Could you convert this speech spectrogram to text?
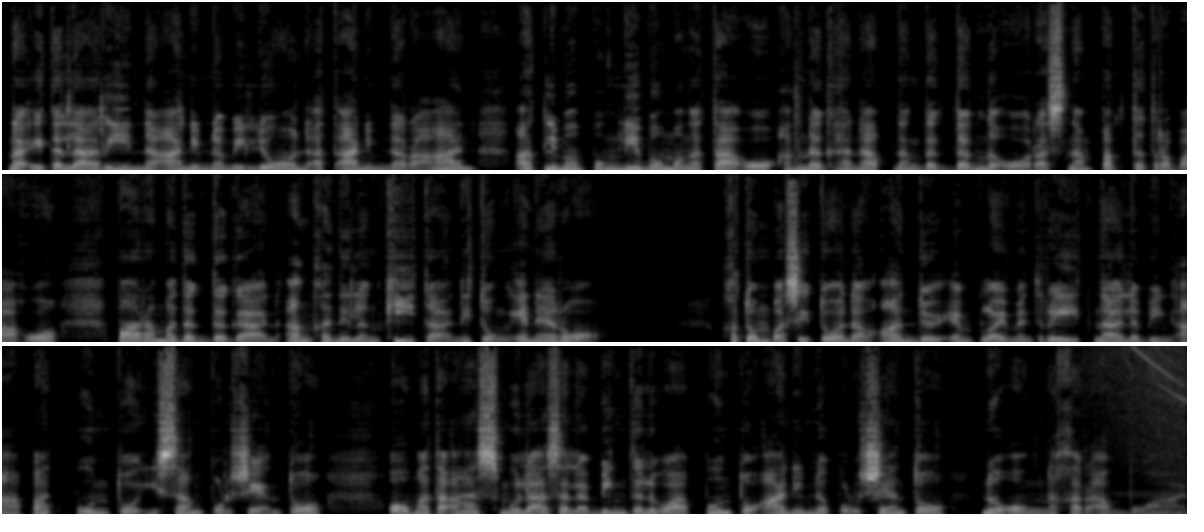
Naitala rin na 6 na milyon at 6 na raan at 50 libong mga tao ang naghanap ng dagdag na oras ng pagtatrabaho para madagdagan ang kanilang kita nitong Enero. Katumbas ito ng underemployment rate na 14.1% o mataas mula sa 12.6% noong nakaraang buwan.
